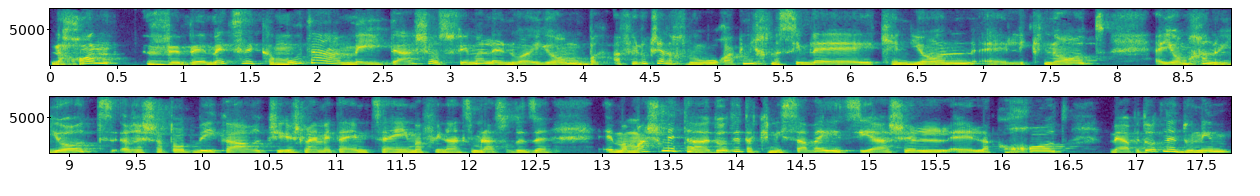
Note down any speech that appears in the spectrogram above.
נכון, ובאמת זה כמות המידע שאוספים עלינו היום, אפילו כשאנחנו רק נכנסים לקניון לקנות, היום חנויות, רשתות בעיקר, כשיש להם את האמצעים הפיננסיים לעשות את זה, הן ממש מתעדות את הכניסה והיציאה של לקוחות, מאבדות נדונים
